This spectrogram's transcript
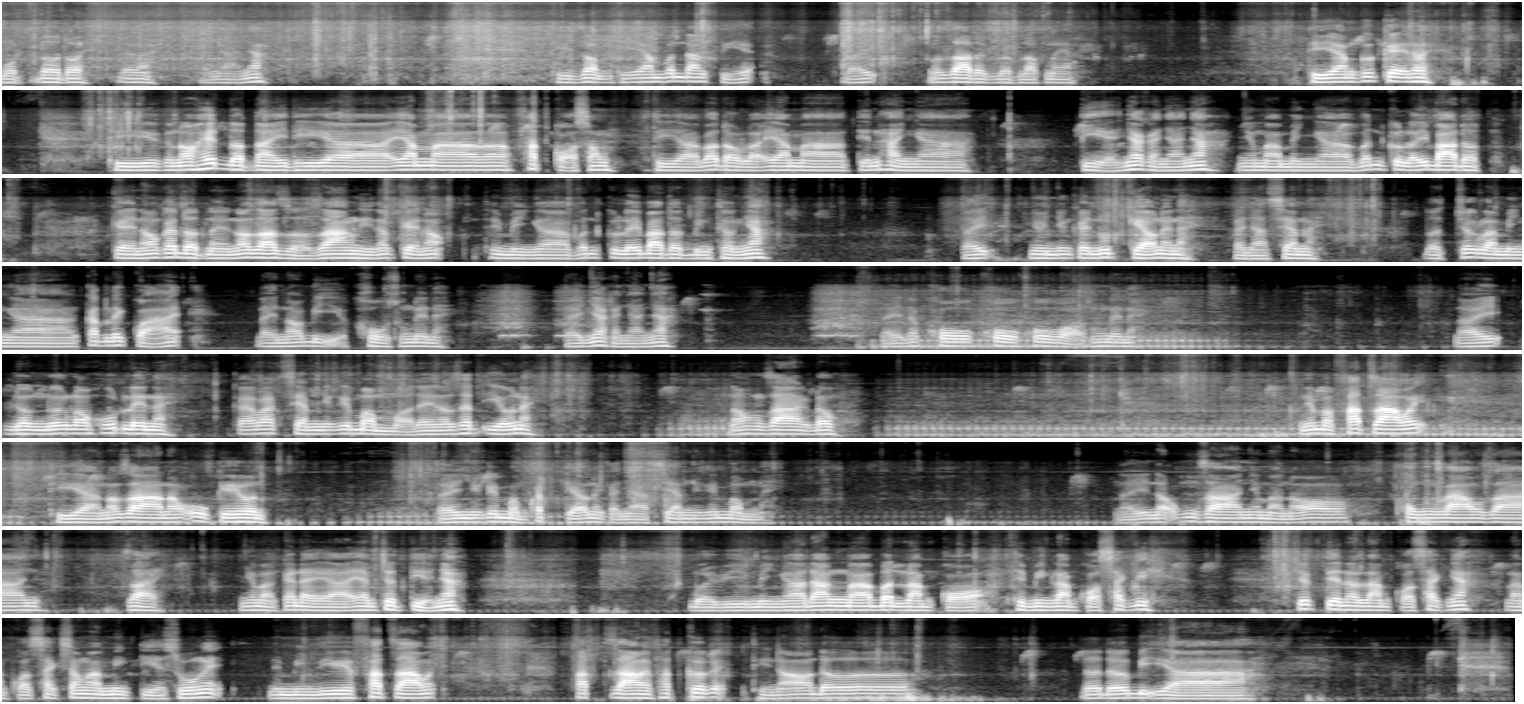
một đợt rồi đây này, cả nhà nhá. Thì rậm thì em vẫn đang tỉa. Đấy, nó ra được đợt lọc này à. thì em cứ kệ thôi. Thì nó hết đợt này thì à, em phát cỏ xong thì à, bắt đầu là em à, tiến hành à, tỉa nhá cả nhà nhá. Nhưng mà mình à, vẫn cứ lấy ba đợt. Kệ nó cái đợt này nó ra rửa rang thì nó kệ nó. Thì mình à, vẫn cứ lấy ba đợt bình thường nhá. Đấy như những cái nút kéo này này cả nhà xem này. Đợt trước là mình à, cắt lấy quả ấy. Đấy nó bị khô xuống đây này. Đấy nhá cả nhà nhá. Đấy nó khô khô khô vỏ xuống đây này. Đấy lượng nước nó hút lên này. Các bác xem những cái mầm ở đây nó rất yếu này nó không ra được đâu. Nếu mà phát dao ấy, thì à, nó ra nó ok hơn. Đấy, những cái mầm cắt kéo này, cả nhà xem những cái mầm này. Đấy, nó cũng ra nhưng mà nó không lao ra dài. Nhưng mà cái này à, em chưa tỉa nhá. Bởi vì mình à, đang bận làm cỏ, thì mình làm cỏ sạch đi. Trước tiên là làm cỏ sạch nhá. Làm cỏ sạch xong là mình tỉa xuống ấy thì mình đi phát dao ấy phát dao hay phát cước ấy thì nó đỡ đỡ đỡ bị à,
